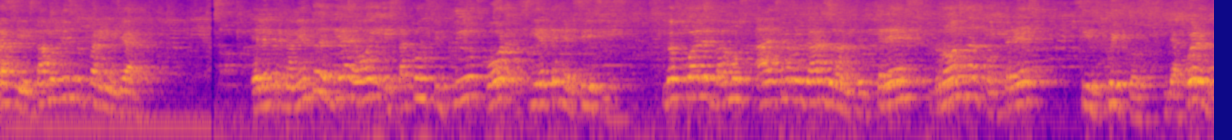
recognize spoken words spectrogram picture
Ahora sí, estamos listos para iniciar. El entrenamiento del día de hoy está constituido por siete ejercicios, los cuales vamos a desarrollar durante tres rondas o tres circuitos. ¿De acuerdo?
